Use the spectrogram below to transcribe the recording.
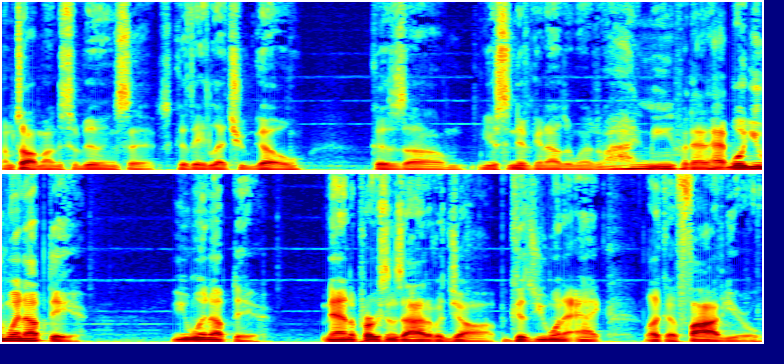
I'm talking about the civilian sense because they let you go because um, your significant other went. Well, I mean for that to happen. Well, you went up there. You went up there. Now the person's out of a job because you want to act like a five year old.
